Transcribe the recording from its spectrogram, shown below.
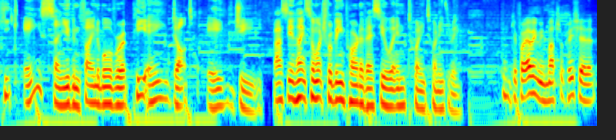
Peak Ace, and you can find him over at pa.ag. Bastian, thanks so much for being part of SEO in 2023. Thank you for having me. Much appreciated.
